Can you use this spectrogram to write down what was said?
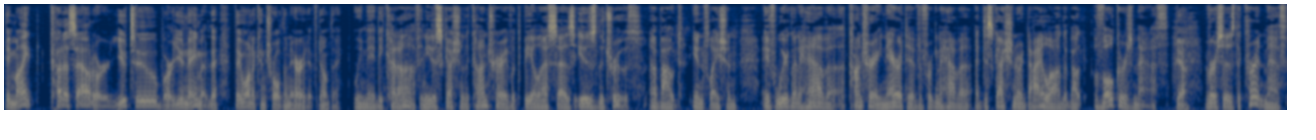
they might cut us out or YouTube or you name it. They, they want to control the narrative, don't they? We may be cut off. Any discussion of the contrary of what the BLS says is the truth about inflation. If we're going to have a contrary narrative, if we're going to have a, a discussion or a dialogue about Volcker's math yeah. versus the current math,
